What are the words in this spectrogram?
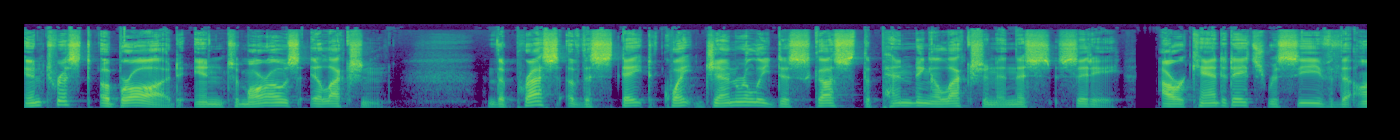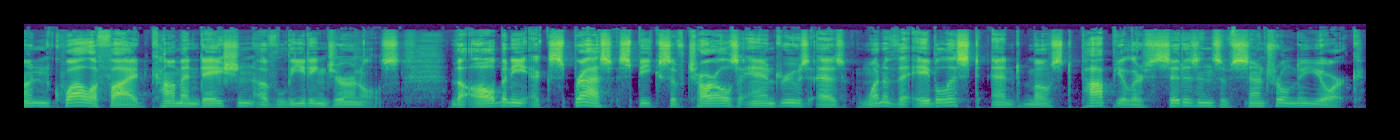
Interest abroad in tomorrow's election. The press of the state quite generally discuss the pending election in this city. Our candidates receive the unqualified commendation of leading journals. The Albany Express speaks of Charles Andrews as one of the ablest and most popular citizens of central New York.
